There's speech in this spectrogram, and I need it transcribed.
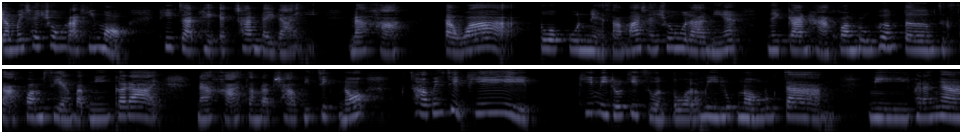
ยังไม่ใช่ช่วงเวลาที่เหมาะที่จะ take action ใด ๆ นะคะ แต่ว่า ตัวคุณเนี่ยสามารถใช้ช่วงเวลานี้ในการหาความรู้เพิ่มเติม ศึกษาความเสี่ยงแบบนี้ก็ได้นะคะสำหรับชาวพิจิกเนาะชาวพิจิกที่ที่มีธุรกิจส่วนตัวแล้วมีลูกน้องลูกจ้าง มีพนักงา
